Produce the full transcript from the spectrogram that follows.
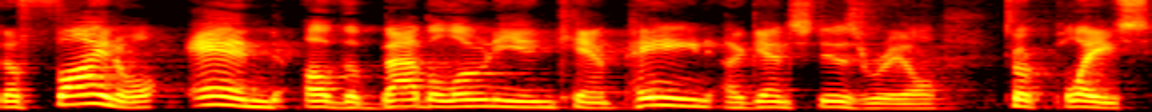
the final end of the Babylonian campaign against Israel took place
